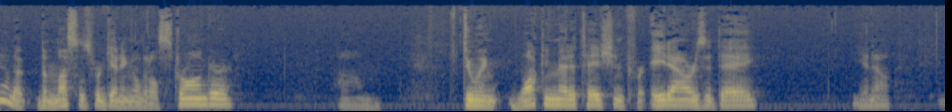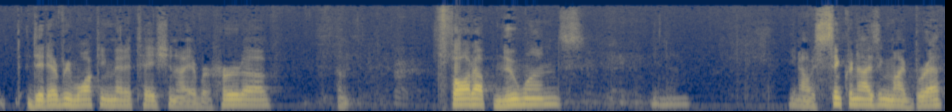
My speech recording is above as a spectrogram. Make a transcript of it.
You know, the, the muscles were getting a little stronger. Um, doing walking meditation for eight hours a day, you know, did every walking meditation I ever heard of, um, thought up new ones, you know. You know, I was synchronizing my breath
